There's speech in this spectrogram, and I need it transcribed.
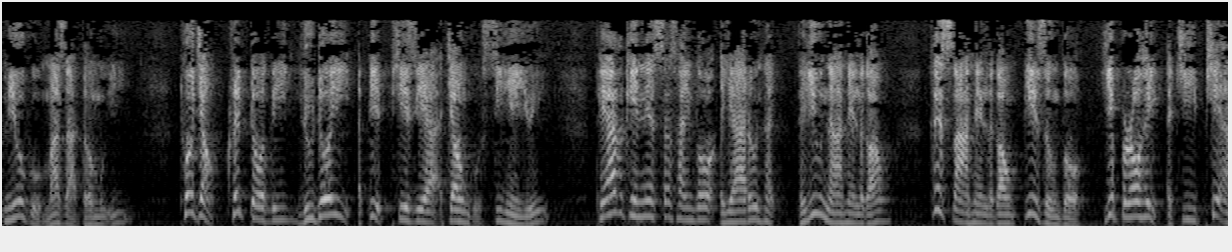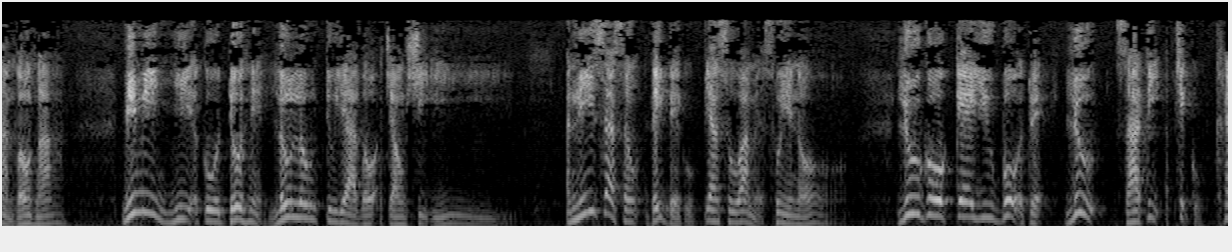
အမျိုးကိုမဆတော်မူ၏ထို့ကြောင့်ခရစ်တော်သည်လူတို့၏အပြစ်ဖြေစရာအကြောင်းကိုစီရင်၍ဖျားသခင်နှင့်ဆက်ဆိုင်သောအရာတို့၌ဂယုဏနှင့်၎င်းသစ္စာနှင့်၎င်းပြည့်စုံသောယစ်ပရောဟိတ်အကြီးဖြစ်အံ့သောငါမိမိညီအကိုတို့နှင့်လုံလုံတူရသောအကြောင်းရှိ၏အနည်းဆက်ဆုံးအတိတ်တွေကိုပြန်ဆိုရမယ်ဆိုရင်တော့လူကိုကယ်ယူဖို့အတွက်လူ ဇာတိအဖြစ်ကိုခံ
